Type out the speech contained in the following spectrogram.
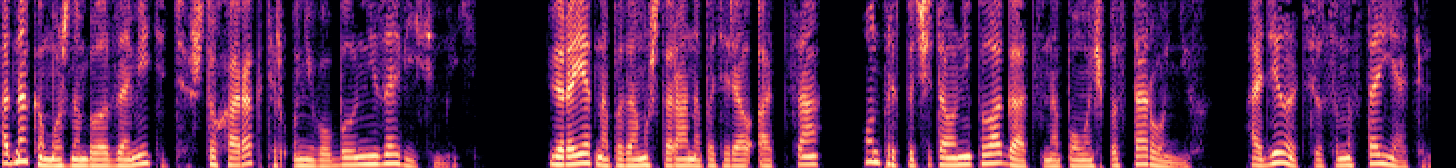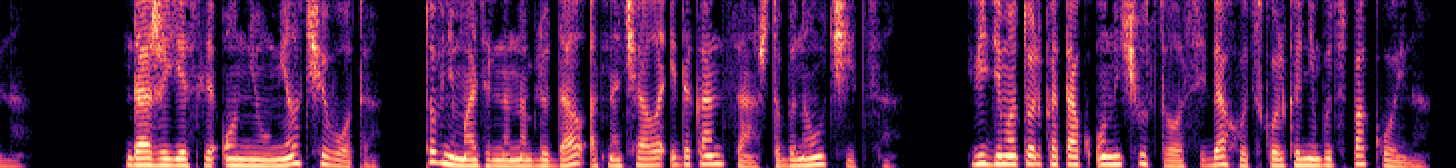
однако можно было заметить, что характер у него был независимый. Вероятно, потому что рано потерял отца, он предпочитал не полагаться на помощь посторонних, а делать все самостоятельно. Даже если он не умел чего-то, то внимательно наблюдал от начала и до конца, чтобы научиться. Видимо, только так он и чувствовал себя хоть сколько-нибудь спокойно.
